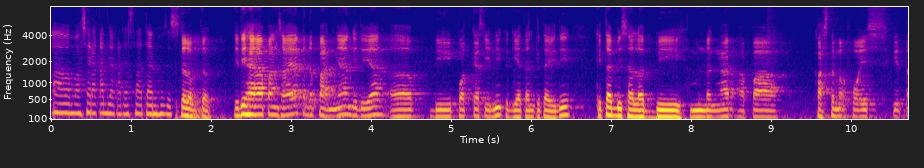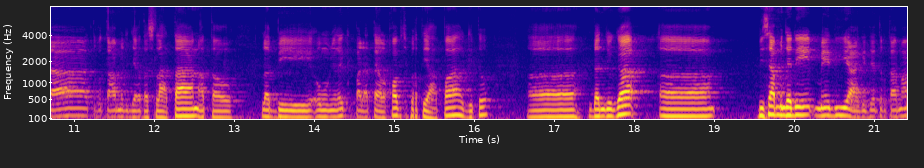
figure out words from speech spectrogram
uh, masyarakat Jakarta Selatan khususnya. Betul betul. Jadi harapan saya ke depannya gitu ya eh, di podcast ini kegiatan kita ini kita bisa lebih mendengar apa customer voice kita terutama di Jakarta Selatan atau lebih umumnya lagi kepada Telkom seperti apa gitu Eh, dan juga eh, bisa menjadi media gitu ya terutama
